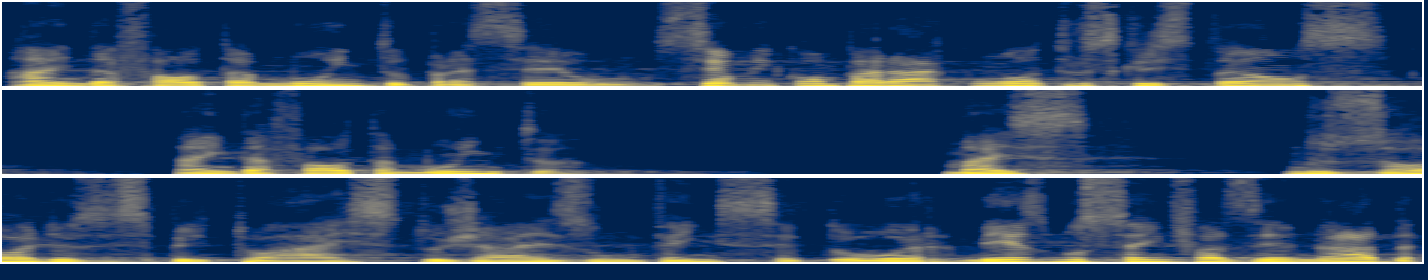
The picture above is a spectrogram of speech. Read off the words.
ainda falta muito para ser um. Se eu me comparar com outros cristãos, ainda falta muito, mas nos olhos espirituais tu já és um vencedor, mesmo sem fazer nada,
